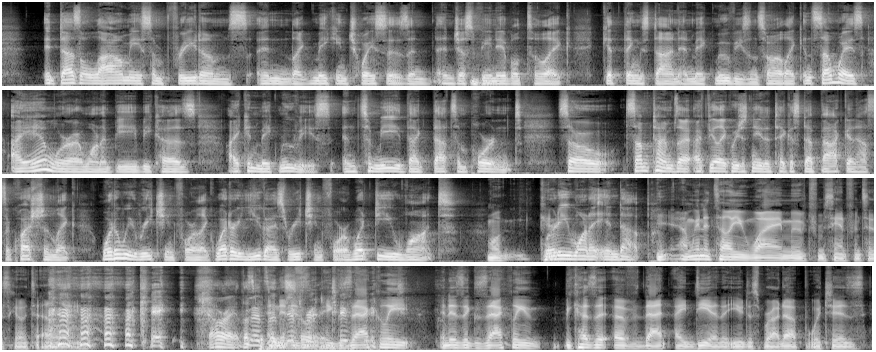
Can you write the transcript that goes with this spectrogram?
it does allow me some freedoms in like making choices and and just mm-hmm. being able to like get things done and make movies. And so like in some ways I am where I want to be because I can make movies. And to me like that's important. So sometimes I, I feel like we just need to take a step back and ask the question like what are we reaching for? Like what are you guys reaching for? What do you want Well, where do you want to end up I'm going to tell you why I moved from San Francisco to LA. okay. all right let's That's get a to the story exactly it is exactly because of that idea that you just brought up which is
